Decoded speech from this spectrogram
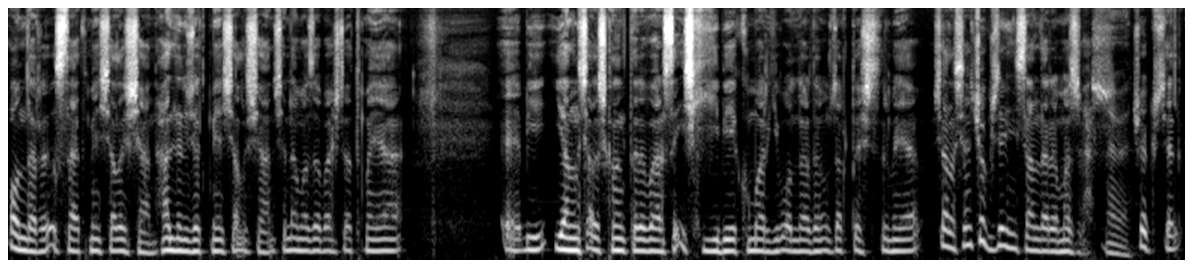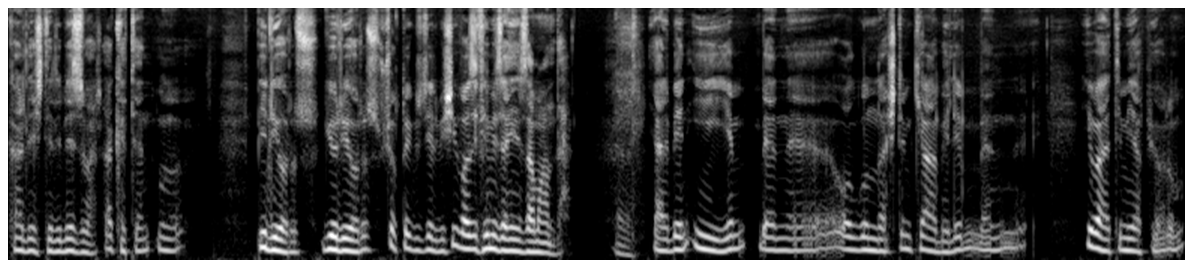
onları ıslah etmeye çalışan, halden düzeltmeye çalışan, işte namaza başlatmaya, e, bir yanlış alışkanlıkları varsa içki gibi, kumar gibi onlardan uzaklaştırmaya çalışan çok güzel insanlarımız var. Evet. Çok güzel kardeşlerimiz var. Hakikaten bunu biliyoruz, görüyoruz. Çok da güzel bir şey. Vazifemiz aynı zamanda. Evet. Yani ben iyiyim, ben e, olgunlaştım, kamilim, ben ibadetimi yapıyorum,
